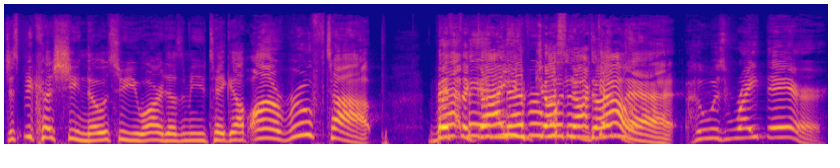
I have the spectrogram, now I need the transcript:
just because she knows who you are doesn't mean you take it off on a rooftop. The Batman guy you never just would have knocked done out. that. who was right there.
